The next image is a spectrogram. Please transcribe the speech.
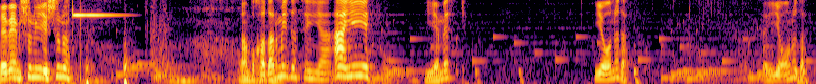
Bebeğim şunu ye şunu. Lan bu kadar mıydın sen ya? Ha ye ye. Yiyemez ki. Ye onu da. Sen ye onu da.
